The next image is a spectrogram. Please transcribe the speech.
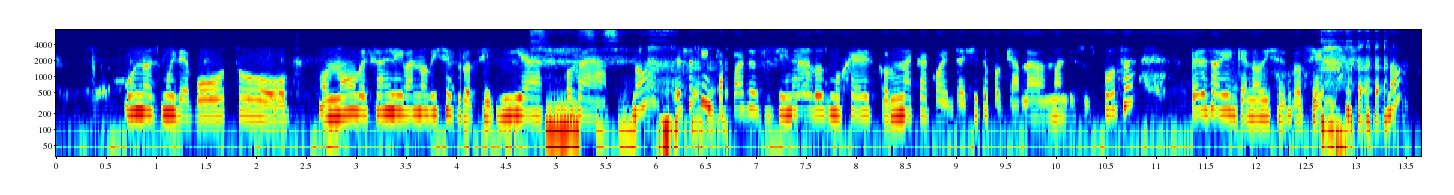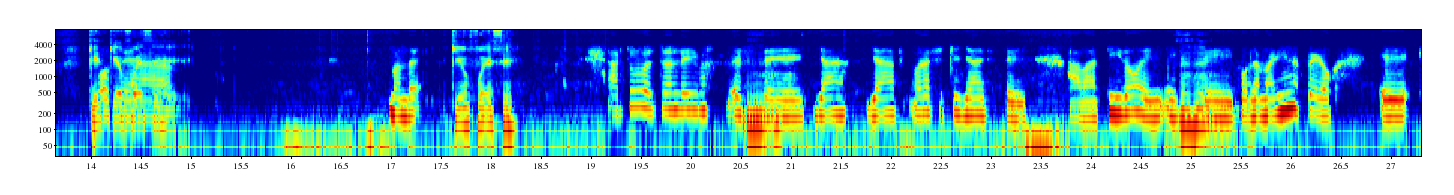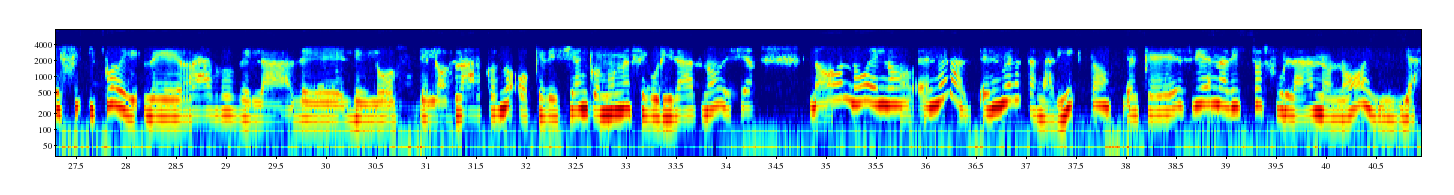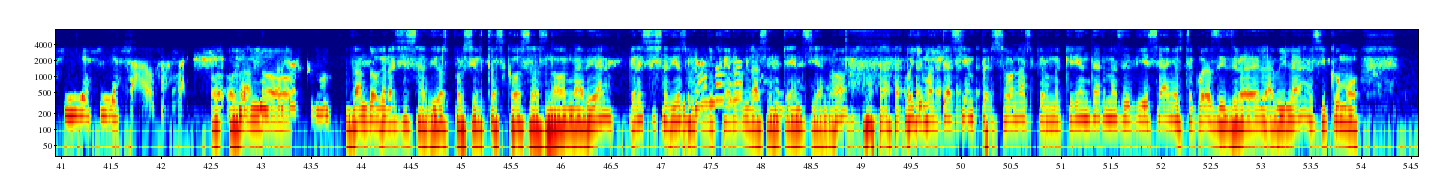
uno es muy devoto o, no, Beltrán Leiva no dice grosería, o sea, ¿no? Es alguien capaz de asesinar a dos mujeres con una K-47 porque hablaban mal de su esposa, pero es alguien que no dice grosería, ¿no? ¿Quién, fue ese? ¿Quién fue ese? Arturo Beltrán Leiva, este, mm. ya, ya, ahora sí que ya, este, abatido en, este, por la Marina, pero eh, ese tipo de, rasgos de la de, de, los de los narcos no o que decían con una seguridad no decían no no él no él no era él no era tan adicto. El que es bien adicto es fulano no y, así y así ya sabes o, dando dando gracias a Dios por ciertas cosas no Nadia gracias a Dios me redujeron la sentencia no oye maté a 100 personas pero me querían dar más de 10 años te acuerdas de Israel Ávila así como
